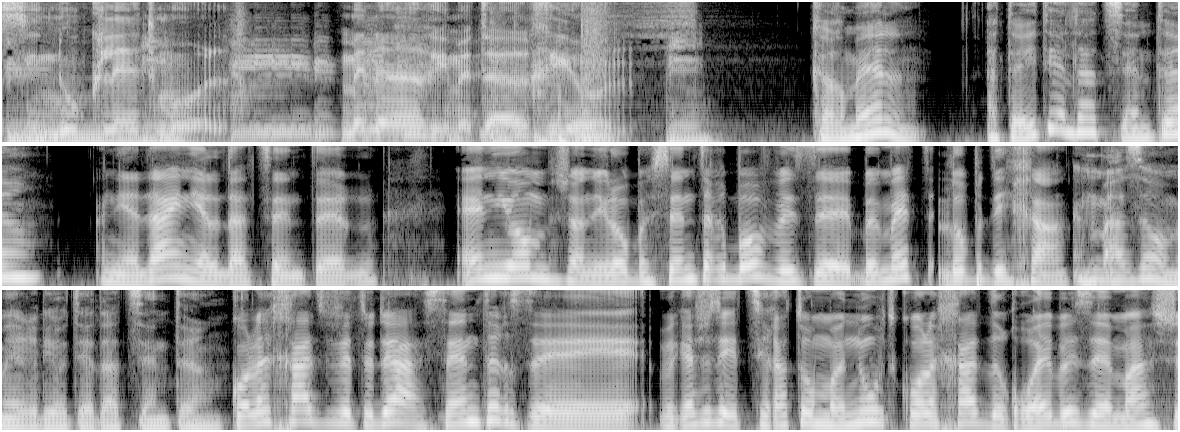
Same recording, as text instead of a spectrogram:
זינוק לאתמול. מנערים את הארכיון. כרמל, את היית ילדת סנטר? אני עדיין ילדת סנטר. אין יום שאני לא בסנטר בו, וזה באמת לא בדיחה. מה זה אומר להיות ילדת סנטר? כל אחד, ואתה יודע, סנטר זה, בגלל שזה יצירת אומנות, כל אחד רואה בזה מה, ש...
